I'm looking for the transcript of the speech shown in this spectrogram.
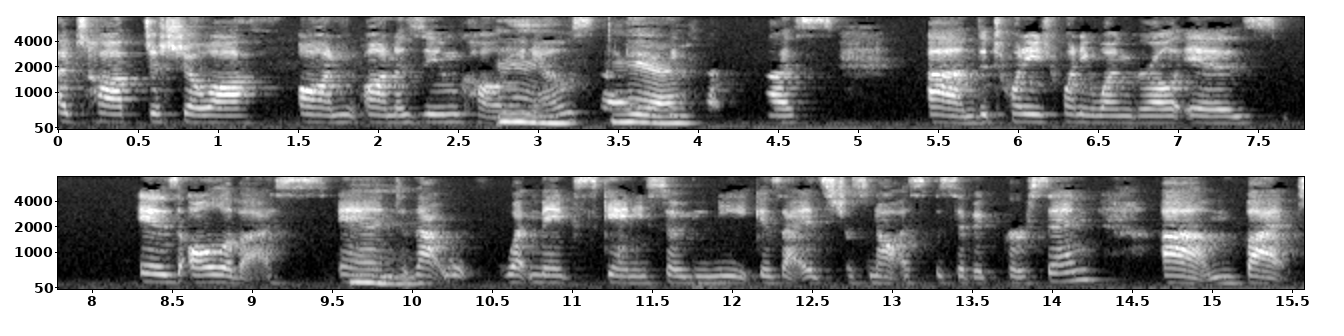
a top to show off on on a Zoom call, mm. you know? So yeah. us, um, the 2021 girl is is all of us, and mm. that what makes Ganni so unique is that it's just not a specific person, um, but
